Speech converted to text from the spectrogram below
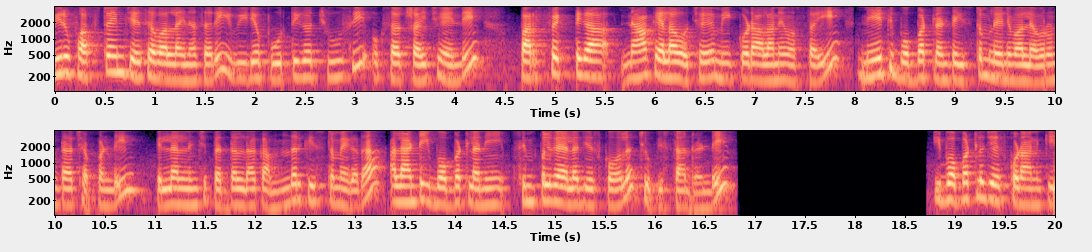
మీరు ఫస్ట్ టైం చేసే వాళ్ళైనా సరే ఈ వీడియో పూర్తిగా చూసి ఒకసారి ట్రై చేయండి. పర్ఫెక్ట్గా నాకు ఎలా వచ్చాయో మీకు కూడా అలానే వస్తాయి. నేతి బొబ్బట్లు అంటే ఇష్టం లేని వాళ్ళు ఎవరుంటారు చెప్పండి. పిల్లల నుంచి పెద్దల దాకా అందరికీ ఇష్టమే కదా. అలాంటి ఈ బొబ్బట్లని సింపుల్గా ఎలా చేసుకోవాలో చూపిస్తాను రండి. ఈ బొబ్బట్లు చేసుకోవడానికి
